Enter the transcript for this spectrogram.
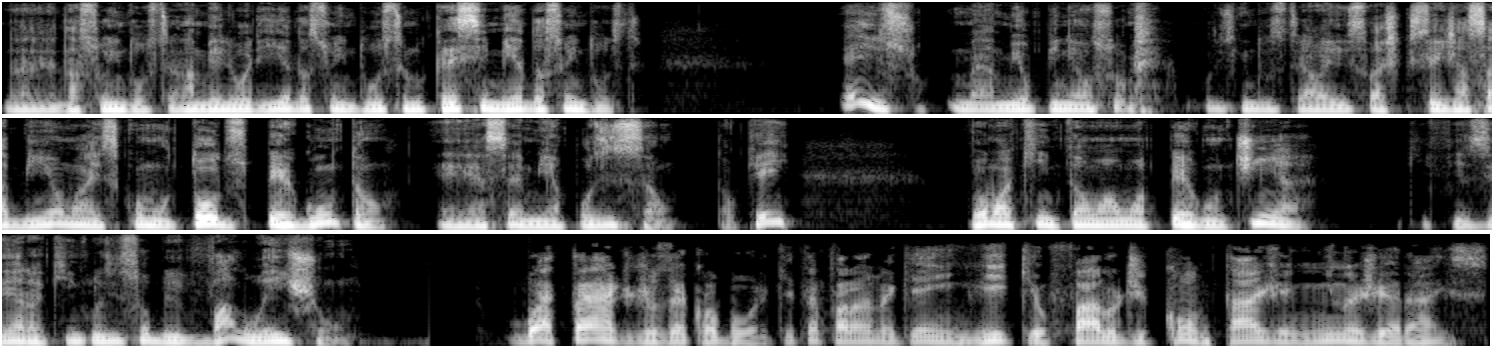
da, da sua indústria, na melhoria da sua indústria, no crescimento da sua indústria. É isso. A minha opinião sobre política industrial é isso. Acho que vocês já sabiam, mas como todos perguntam, essa é a minha posição, tá ok? Vamos aqui então a uma perguntinha que fizeram aqui, inclusive sobre valuation. Boa tarde, José Cobori. Quem está falando aqui é Henrique, eu falo de contagem Minas Gerais.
